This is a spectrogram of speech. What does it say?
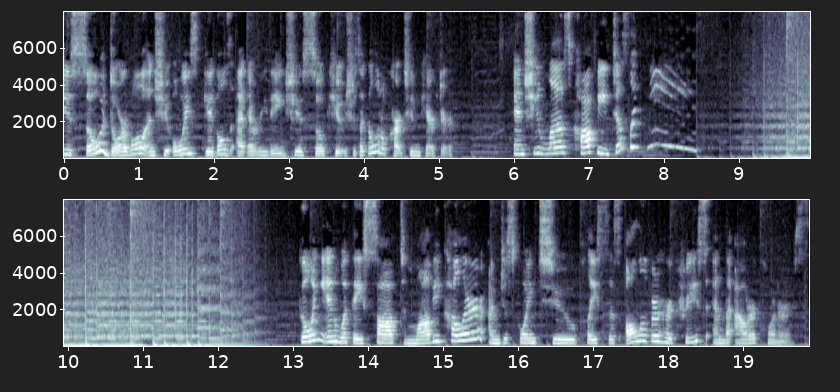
She is so adorable and she always giggles at everything. She is so cute. She's like a little cartoon character. And she loves coffee just like me! Going in with a soft mauve color, I'm just going to place this all over her crease and the outer corners.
